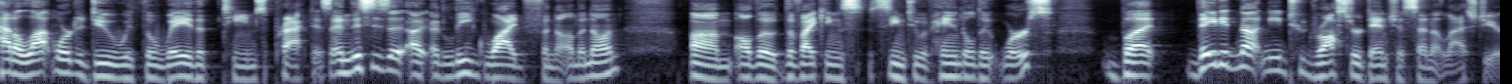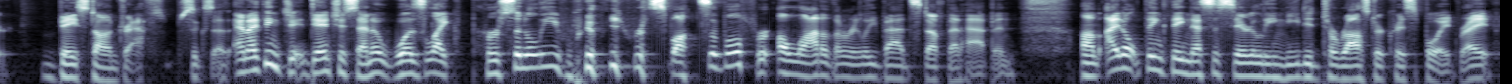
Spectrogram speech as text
had a lot more to do with the way that teams practice. And this is a, a league wide phenomenon, um, although the Vikings seem to have handled it worse. But they did not need to roster Dan Chisena last year based on draft success. And I think Dan Chisena was like personally really responsible for a lot of the really bad stuff that happened. Um, I don't think they necessarily needed to roster Chris Boyd, right?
